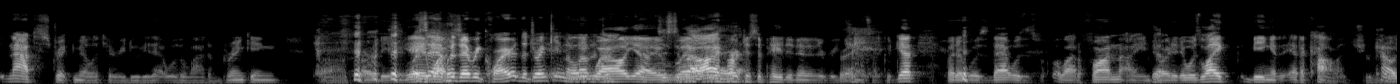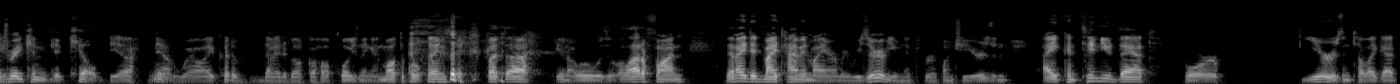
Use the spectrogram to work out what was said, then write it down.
not strict military duty. That was a lot of drinking, uh, partying. was, that, was that required? The drinking? A lot of well, yeah. it- well, about, I yeah, yeah. participated in it every Right. chance I could get, but it was that was a lot of fun. I enjoyed it. It was like being at, at a college. college where you can get killed. Yeah. Yeah. Well, I could have died of alcohol poisoning and multiple things, but uh, you know, it was a lot of fun. Then I did my time in my Army Reserve unit for a bunch of years, and I continued that for years until I got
